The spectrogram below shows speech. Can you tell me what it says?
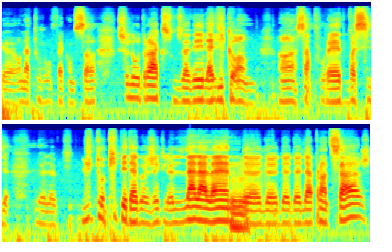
Euh, on a toujours fait comme ça. Sur l'autre axe, vous avez la licorne. Hein, ça pourrait être, voici l'utopie pédagogique, le la la land mmh. de, de, de, l'apprentissage.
